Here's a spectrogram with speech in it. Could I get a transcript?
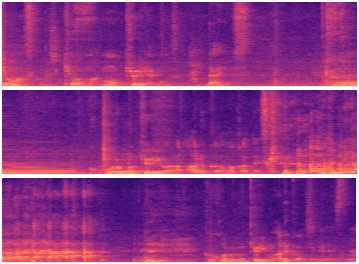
今日マスクなし。今日はまあもう距離あります。から、大丈夫です。心の距離はあるかわかんないですけど心の距離もあるかもしれないですね。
